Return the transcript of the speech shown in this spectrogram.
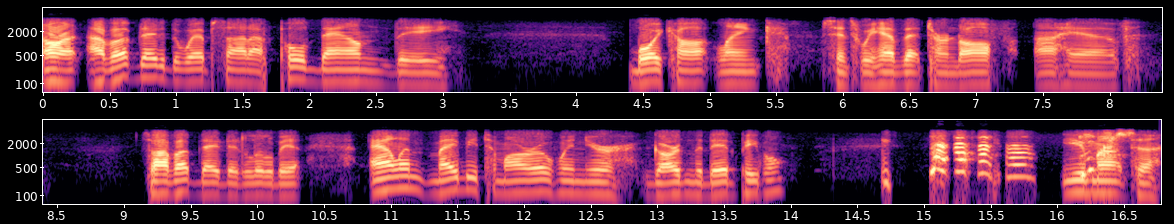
all right. I've updated the website. I've pulled down the boycott link since we have that turned off. I have. So I've updated it a little bit. Alan, maybe tomorrow when you're guarding the dead people, you might. Uh,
